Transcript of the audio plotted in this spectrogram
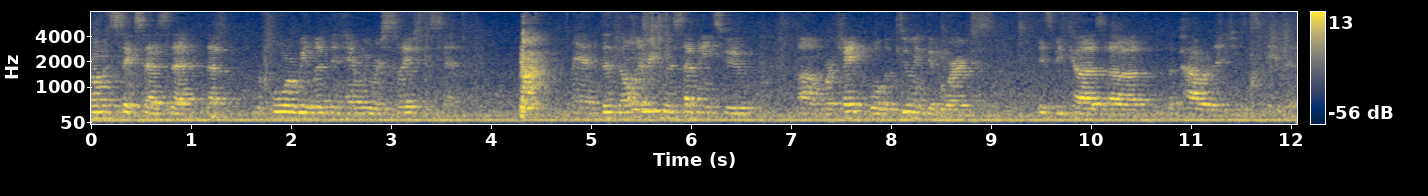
Romans 6 says that, that before we lived in Him, we were slaves to sin. And the, the only reason the 72 um, were capable of doing good works is because of the power that Jesus gave them.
